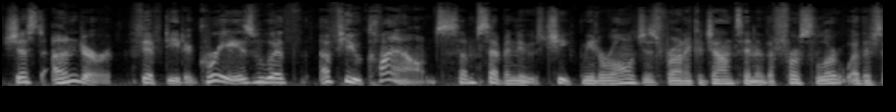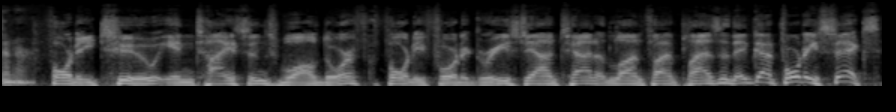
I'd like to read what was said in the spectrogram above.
just under 50 degrees with a few clouds. Some 7 News Chief Meteorologist Veronica Johnson at the First Alert Weather Center. 42 in Tyson's, Waldorf, 44 degrees downtown at L'Enfant Plaza. They've got 46.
